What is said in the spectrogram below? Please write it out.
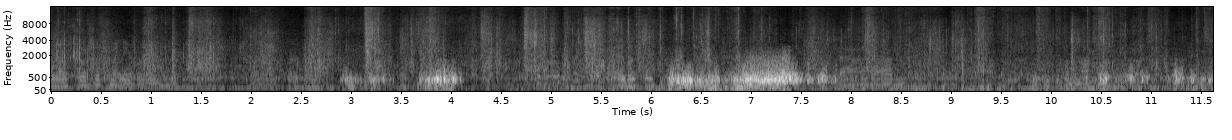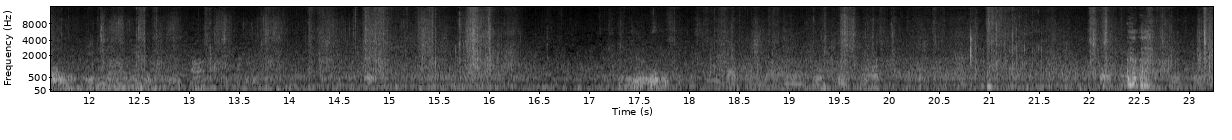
Unless it was just my neighborhood. It looks like bad. I'm not even down here. Definitely not into a food field. Definitely not a food field.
